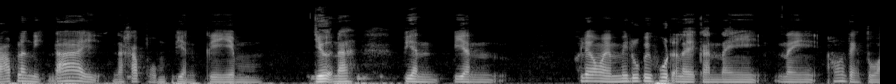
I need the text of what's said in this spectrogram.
รับลังนิกได้นะครับ ผมเปลี่ยนเกมเยอะนะ เปลี่ยนเปลี่ยน เรียกว่าไม่รู้ไปพูดอะไรกันในในห้องแต่งตัว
